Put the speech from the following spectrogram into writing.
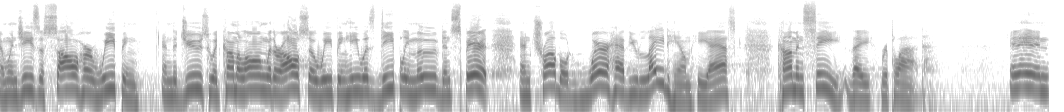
And when Jesus saw her weeping, and the Jews who had come along with her also weeping, he was deeply moved in spirit and troubled. Where have you laid him? He asked. Come and see, they replied. And, and,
